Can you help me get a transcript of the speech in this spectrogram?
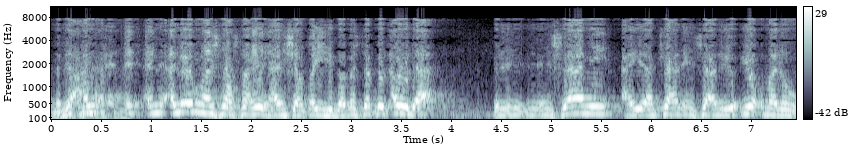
إن شاء صحيحة شاء طيبة بس أقول أولى الإنسان إذا كان الإنسان يؤمل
